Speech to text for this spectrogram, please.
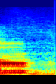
Bye.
